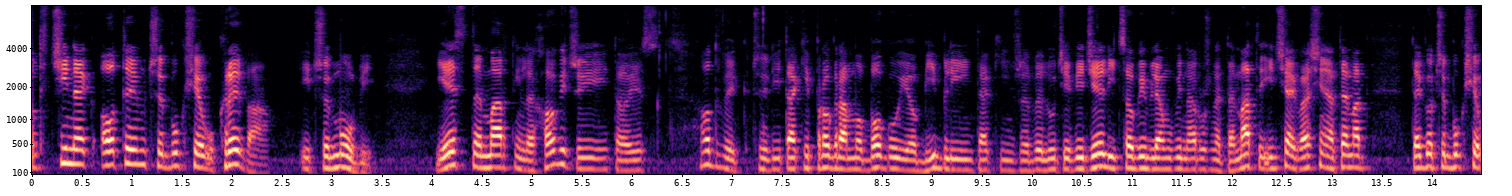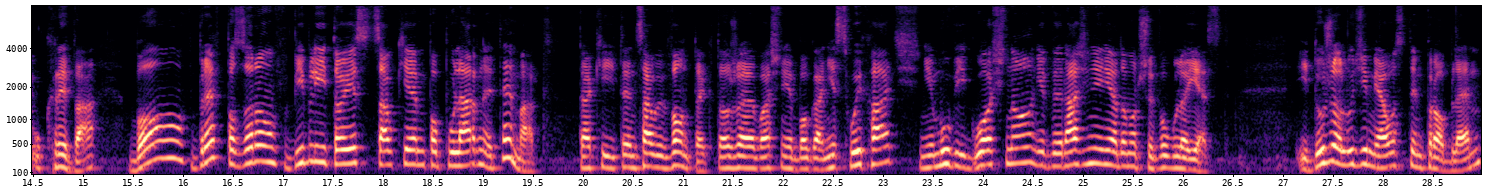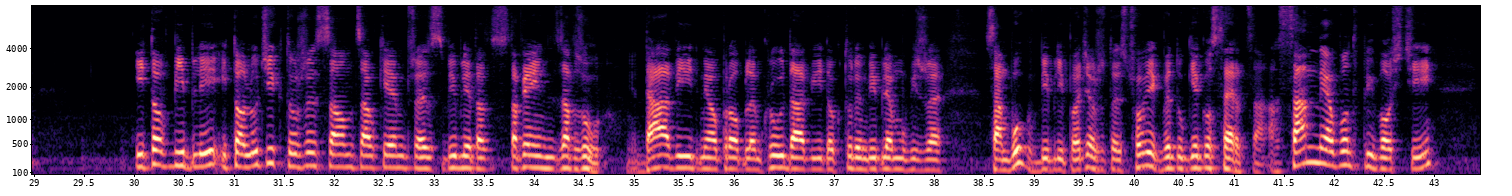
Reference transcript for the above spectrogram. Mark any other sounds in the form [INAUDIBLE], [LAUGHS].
odcinek o tym, czy Bóg się ukrywa i czy mówi. Jestem Martin Lechowicz i to jest Odwyk, czyli taki program o Bogu i o Biblii, taki, żeby ludzie wiedzieli, co Biblia mówi na różne tematy. I dzisiaj właśnie na temat tego, czy Bóg się ukrywa, bo wbrew pozorom w Biblii to jest całkiem popularny temat. Taki ten cały wątek, to, że właśnie Boga nie słychać, nie mówi głośno, niewyraźnie, nie wiadomo, czy w ogóle jest. I dużo ludzi miało z tym problem. I to w Biblii, i to ludzi, którzy są całkiem przez Biblię stawiani za wzór. Dawid miał problem, król Dawid, o którym Biblia mówi, że sam Bóg w Biblii powiedział, że to jest człowiek według jego serca, a sam miał wątpliwości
